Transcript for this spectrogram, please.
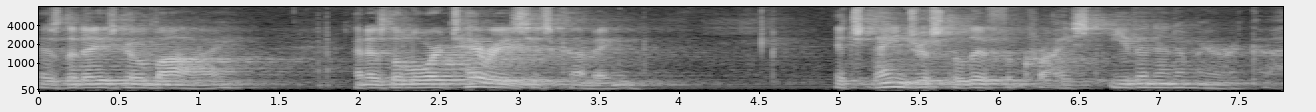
as the days go by, and as the Lord tarries his coming, it's dangerous to live for Christ, even in America.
